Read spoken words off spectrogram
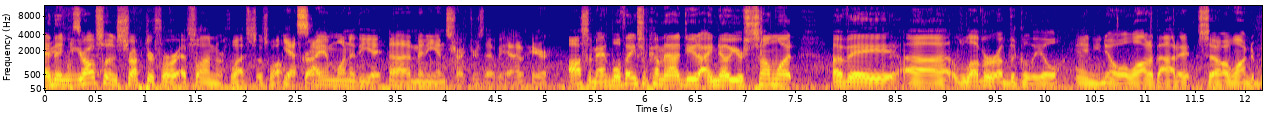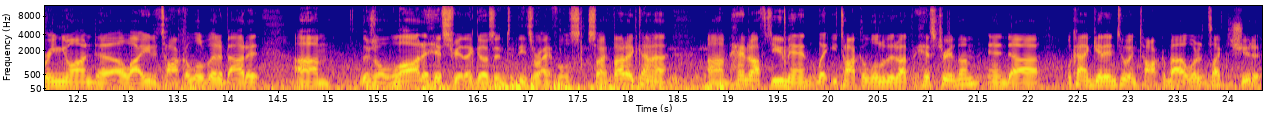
And then you're also instructor for Epsilon Northwest as well. Yes, correct? I am one of the uh, many instructors that we have here. Awesome, man. Well, thanks for coming out, dude. I know you're somewhat of a uh, lover of the Galil, and you know a lot about it. So I wanted to bring you on to allow you to talk a little bit about it. Um, there's a lot of history that goes into these rifles, so I thought I'd kind of um, hand it off to you, man. Let you talk a little bit about the history of them, and uh, we'll kind of get into it and talk about what it's like to shoot it.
